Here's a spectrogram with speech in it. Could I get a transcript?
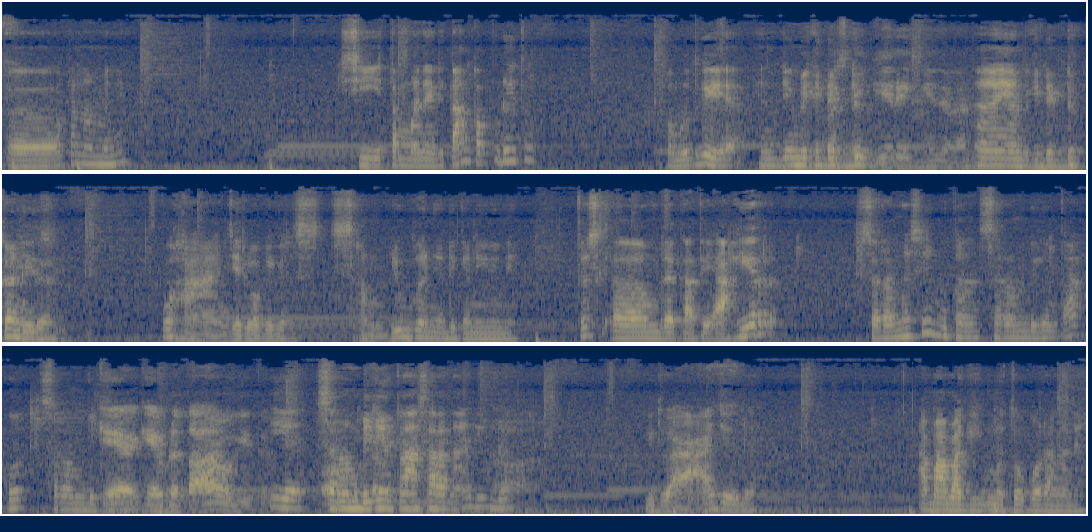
eh, apa namanya? Si temannya ditangkap udah itu. Menurut gue ya yang, yang bikin deg-deg digiring itu kan? Ah, yang bikin deg-degan Iya gitu. wah anjir gue pikir serem juga nih adegan ini nih. Terus eh, mendekati akhir seremnya sih bukan serem bikin takut serem bikin kayak kayak udah tahu gitu. Iya, Oh, serem bikin bukan. penasaran aja udah. Oh, gitu aja udah. Apa lagi menurut kurangannya?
